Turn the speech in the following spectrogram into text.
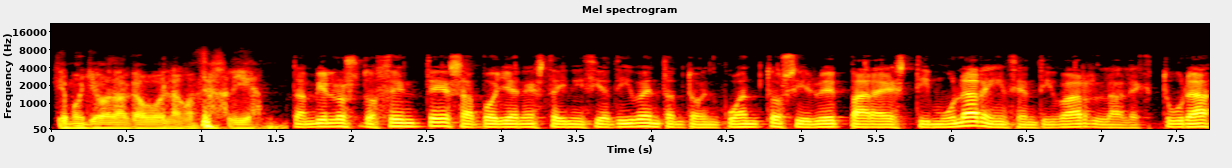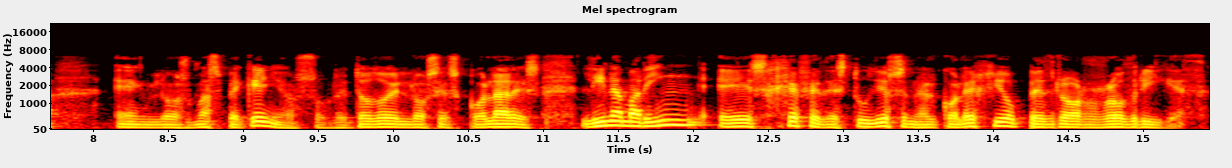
que hemos llevado a cabo en la concejalía. También los docentes apoyan esta iniciativa en tanto en cuanto sirve para estimular e incentivar la lectura en los más pequeños, sobre todo en los escolares. Lina Marín es jefe de estudios en el colegio Pedro Rodríguez.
